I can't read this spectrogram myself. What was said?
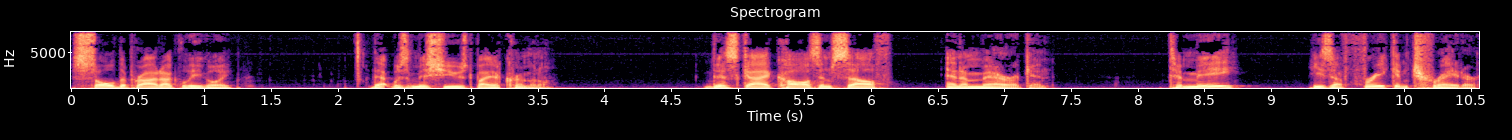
sold the product legally, that was misused by a criminal. This guy calls himself an American. To me, he's a freaking traitor.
